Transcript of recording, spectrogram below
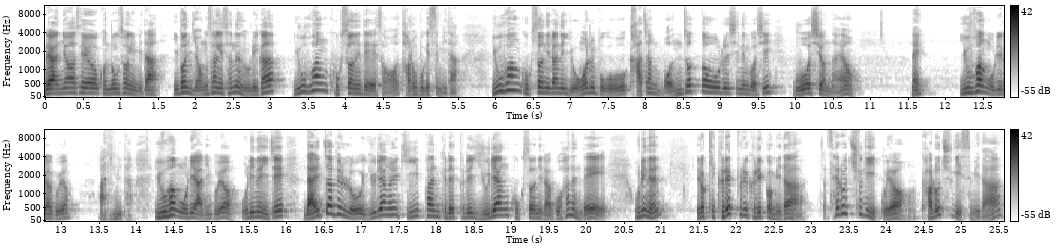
네, 안녕하세요. 권동성입니다. 이번 영상에서는 우리가 유황 곡선에 대해서 다뤄보겠습니다. 유황 곡선이라는 용어를 보고 가장 먼저 떠오르시는 것이 무엇이었나요? 네? 유황오리라고요? 아닙니다. 유황오리 아니고요. 우리는 이제 날짜별로 유량을 기입한 그래프를 유량 곡선이라고 하는데 우리는 이렇게 그래프를 그릴 겁니다. 자, 세로축이 있고요. 가로축이 있습니다.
